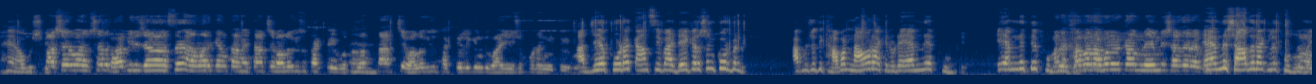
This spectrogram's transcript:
হ্যাঁ অবশ্যই। পাশের বাসার ভাবির যা আছে আমার কেন তা নাই তার চেয়ে ভালো কিছু থাকতে হইব তার- হ্যাঁ। তার চেয়ে ভালো কিছু থাকতে হলে কিন্তু ভাই এইসব প্রোডাক্ট নিতে হইব। আর যে প্রোডাক্ট আনছি বা ডেকোরেশন করবেন। আপনি যদি খাবার নাও রাখেন ওটা এমনি ফুটবে। এমনিতে ফুটবে। মানে খাবার রাখানোর কাম নেই এমনি সাজায় রাখব। এমনি সাজে রাখলে ফুটবে ভাই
